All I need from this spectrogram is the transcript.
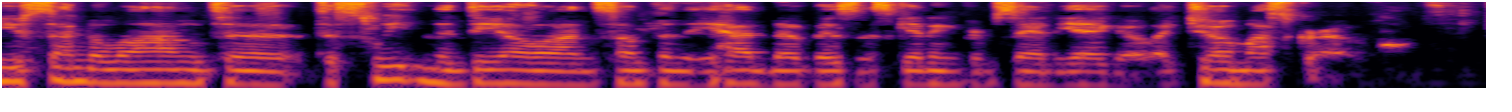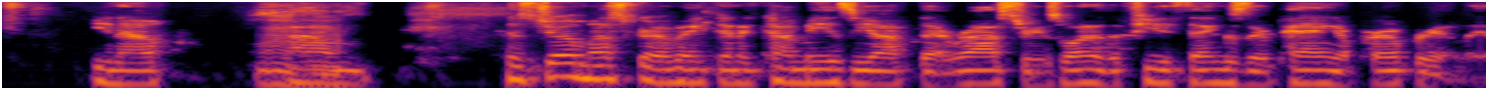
you send along to to sweeten the deal on something that you had no business getting from San Diego, like Joe Musgrove. You know, mm-hmm. um, because Joe Musgrove ain't going to come easy off that roster. He's one of the few things they're paying appropriately.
